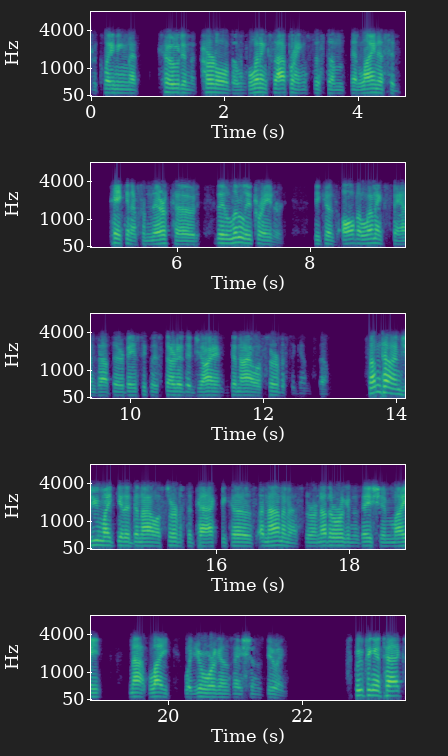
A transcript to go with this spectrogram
for claiming that code in the kernel of the Linux operating system that Linus had taken it from their code, they literally cratered because all the Linux fans out there basically started a giant denial of service against them. Sometimes you might get a denial of service attack because Anonymous or another organization might not like what your organization is doing. Spoofing attacks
